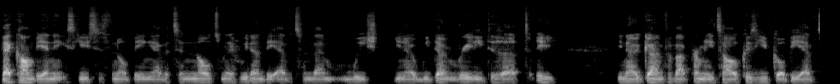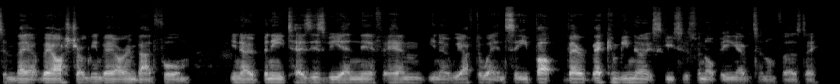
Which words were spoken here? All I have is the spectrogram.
there can't be any excuses for not being Everton. And ultimately, if we don't beat Everton, then we, you know, we don't really deserve to be you know, going for that Premier League title because you've got to be Everton. They are, they are struggling. They are in bad form. You know, Benitez is the end near for him. You know, we have to wait and see. But there there can be no excuses for not being Everton on Thursday,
